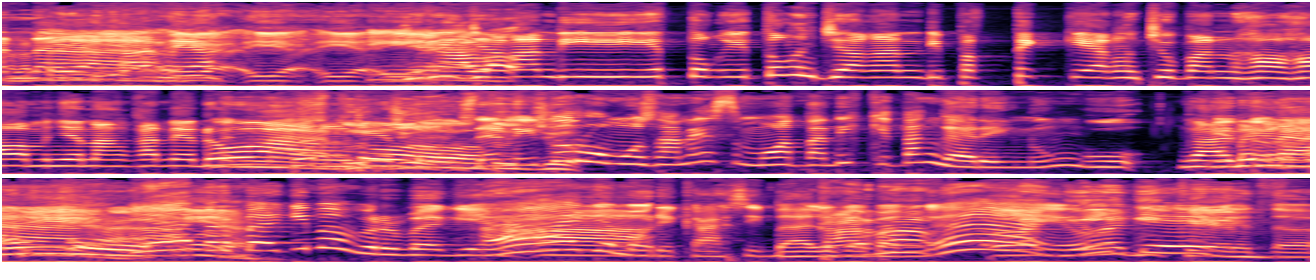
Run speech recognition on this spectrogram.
benar. ya kan ya. Iya, iya, iya, Jadi iya. jangan dihitung-hitung, jangan dipetik yang cuman hal-hal menyenangkannya doang Benar, tuh. Betul. Dan itu rumusannya semua tadi kita nggak ada yang nunggu. Nggak ada yang kan? nunggu. Ya Iya. berbagi mah berbagi aja mau dikasih balik apa enggak ya lagi-lagi gitu.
